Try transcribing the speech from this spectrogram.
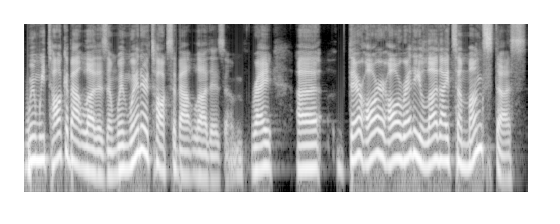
when we talk about Luddism, when Winner talks about Luddism, right? Uh, there are already Luddites amongst us,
